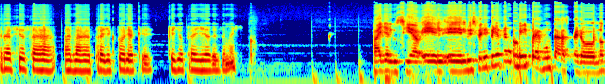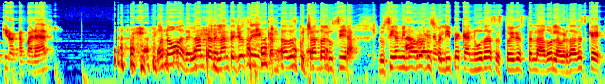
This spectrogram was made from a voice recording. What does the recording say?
gracias a, la trayectoria que yo traía desde México. Vaya, Lucía. Eh, Luis Felipe, yo tengo mil preguntas, pero no quiero acaparar. No, no, adelante, adelante. Yo estoy encantado escuchando a Lucía. Lucía, mi ah, nombre es Luis Felipe Canudas, estoy de este lado. La verdad es que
